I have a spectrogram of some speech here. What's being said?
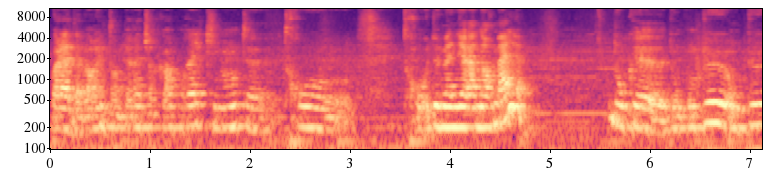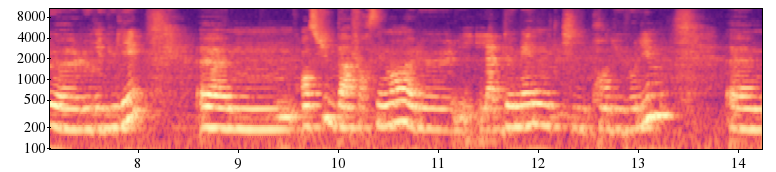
voilà, d'avoir une température corporelle qui monte euh, trop, trop de manière anormale. Donc, euh, donc on peut, on peut le réguler. ensuite, bah, forcément, l'abdomen qui prend du volume. Euh,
